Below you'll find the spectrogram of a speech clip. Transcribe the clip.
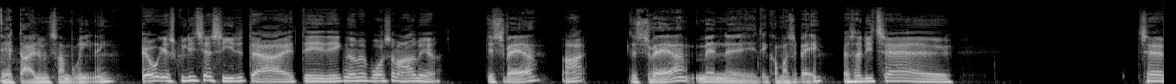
Det er dejligt med tamburin, ikke? Jo, jeg skulle lige til at sige det. Der er, det, det er ikke noget, man bruger så meget mere. Desværre. Nej. Desværre, men øh, det kommer tilbage. Altså lige tage, øh, tage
